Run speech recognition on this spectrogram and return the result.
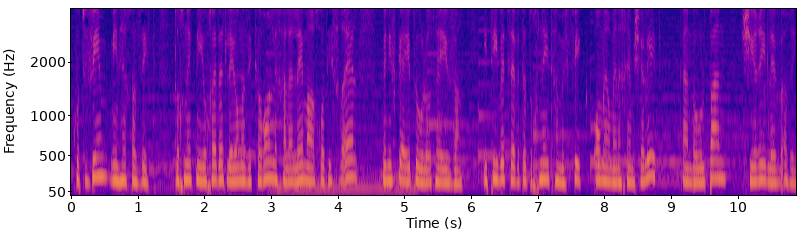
כותבים מן החזית, תוכנית מיוחדת ליום הזיכרון לחללי מערכות ישראל ונפגעי פעולות האיבה. איתי בצוות התוכנית המפיק עומר מנחם שליט, כאן באולפן שירי לב-ארי.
